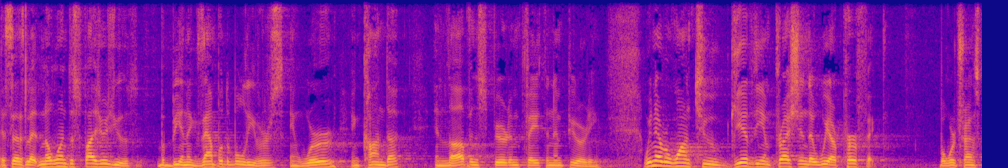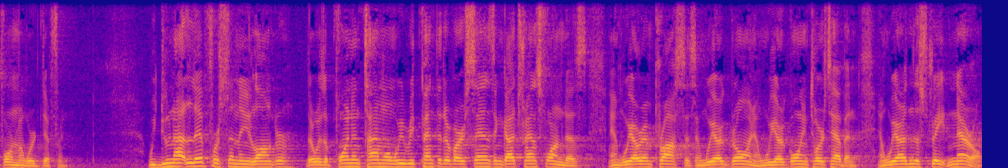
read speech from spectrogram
it says, Let no one despise your youth, but be an example to believers in word, in conduct, in love, in spirit, in faith, and in purity. We never want to give the impression that we are perfect, but we're transformed and we're different. We do not live for sin any longer. There was a point in time when we repented of our sins and God transformed us, and we are in process, and we are growing, and we are going towards heaven, and we are in the straight and narrow.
